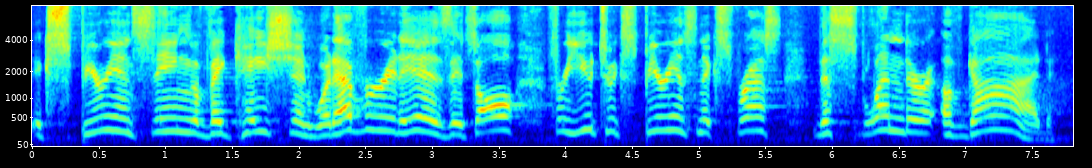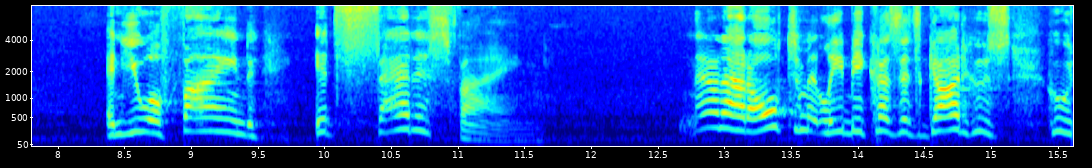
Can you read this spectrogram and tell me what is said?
experiencing a vacation, whatever it is, it's all for you to experience and express the splendor of God. And you will find it's satisfying. Now, not ultimately, because it's God who's, who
